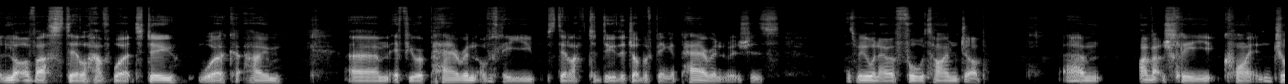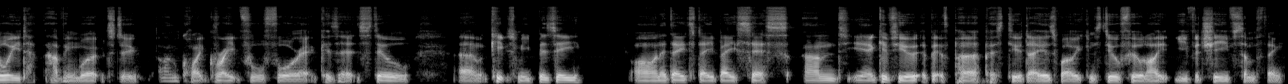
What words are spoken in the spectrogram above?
A lot of us still have work to do, work at home um, if you're a parent, obviously you still have to do the job of being a parent, which is, as we all know, a full time job. Um, I've actually quite enjoyed having work to do. I'm quite grateful for it because it still um, keeps me busy on a day to day basis and you know, it gives you a bit of purpose to your day as well. You can still feel like you've achieved something.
